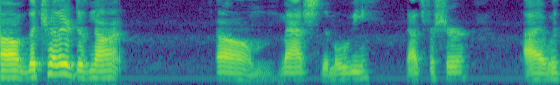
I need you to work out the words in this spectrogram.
Um, the trailer does not um, match the movie. That's for sure. I was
